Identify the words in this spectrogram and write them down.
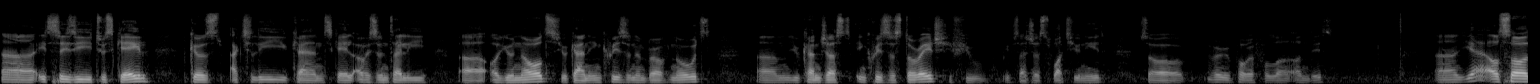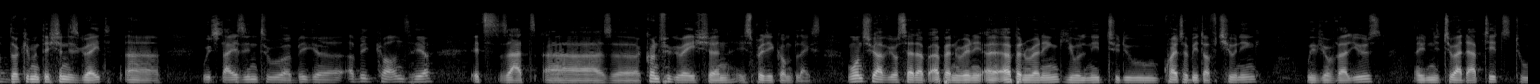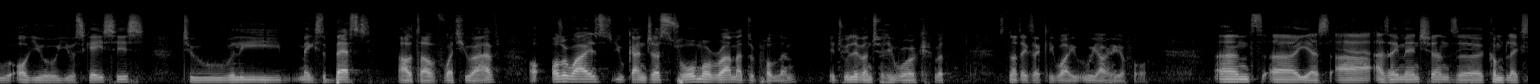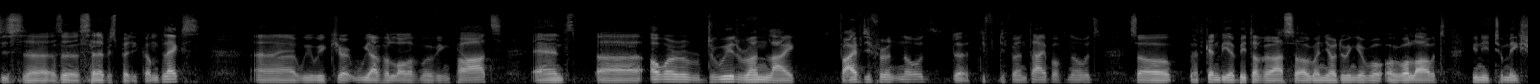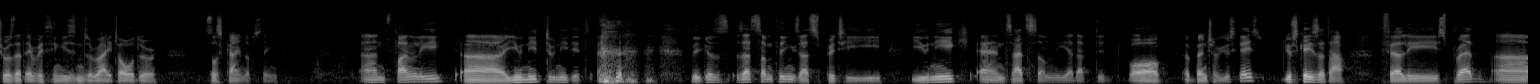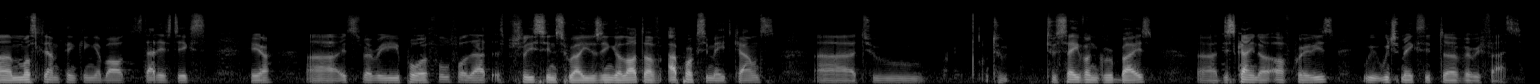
Uh, it's easy to scale because actually you can scale horizontally uh, all your nodes. You can increase the number of nodes. Um, you can just increase the storage if you if that's just what you need. So very powerful on, on this. And yeah, also documentation is great, uh, which ties into a big uh, a big cons here. It's that uh, the configuration is pretty complex. Once you have your setup up and running, uh, up and running, you will need to do quite a bit of tuning with your values. You need to adapt it to all your use cases to really make the best out of what you have. Otherwise, you can just throw more RAM at the problem. It will eventually work, but it's not exactly why we are here for. And uh, yes, uh, as I mentioned, the complex is, uh, the setup is pretty complex. Uh, we, we have a lot of moving parts, and uh, our Druid run like five different nodes, dif different type of nodes. So that can be a bit of a hassle when you're doing a, ro a rollout. You need to make sure that everything is in the right order, those kind of things. And finally, uh, you need to need it because that's something that's pretty unique and that's only adapted for a bunch of use cases, use cases that are fairly spread. Uh, mostly I'm thinking about statistics here. Uh, it's very powerful for that, especially since we are using a lot of approximate counts uh, to, to, to save on group bys, uh, this kind of, of queries, which makes it uh, very fast.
